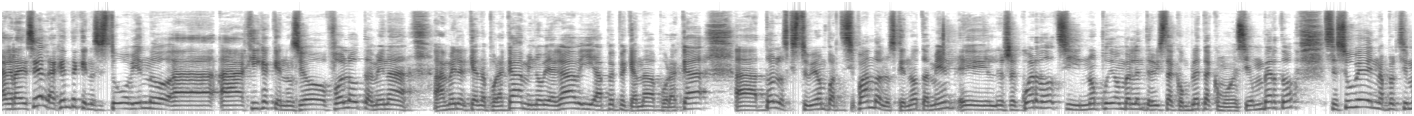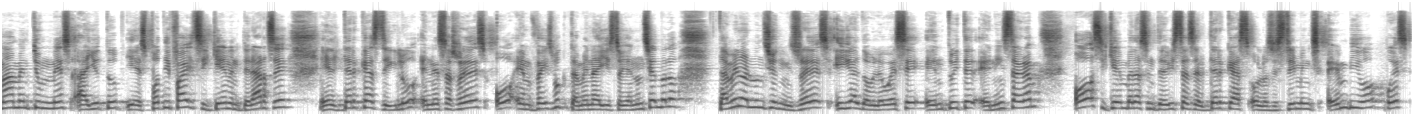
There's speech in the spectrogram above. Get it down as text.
agradecer a la gente que nos estuvo viendo, a, a Jika que nos dio follow, también a, a Meller que anda por acá, a mi novia Gaby, a Pepe que andaba por acá, a todos los que estuvieron participando, a los que no también. les recuerdo, si no pudieron ver la entrevista completa, como decía Humberto, se sube en aproximadamente un mes a YouTube y Spotify si quieren enterarse. El Tercas de Glue en esas redes o en Facebook, también ahí estoy anunciándolo. También lo anuncio en mis redes, WS en Twitter, en Instagram. O si quieren ver las entrevistas del Tercas o los streamings en vivo, pues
